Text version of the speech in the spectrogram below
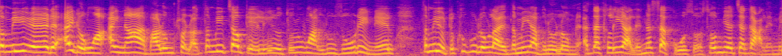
သမီးရဲ့တဲ့အဲ့တုန်းကအဲ့နာကဘာလို့မထွက်လာသမီးကြောက်တယ်လေလို့သူတို့ကလူဆိုးတွေနဲ့လို့သမီးကိုတခုခုလောက်လိုက်ရင်သမီးကဘယ်လိုလုပ်မလဲအသက်ကလေးကလည်း29ဆိုဆုံးဖြတ်ချက်ကလည်းမ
